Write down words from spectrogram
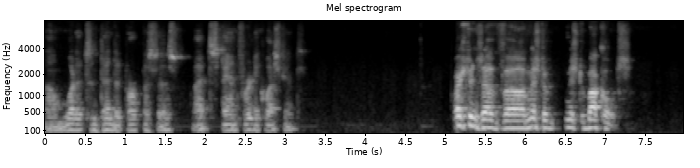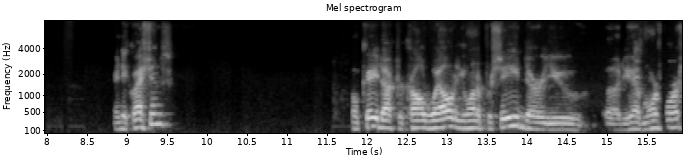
um, what its intended purpose is. I'd stand for any questions. Questions of uh, Mr. Mr. Buchholz? Any questions? Okay, Dr. Caldwell, do you want to proceed or you uh, do you have more for us?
